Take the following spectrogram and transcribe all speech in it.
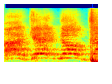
I get knocked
